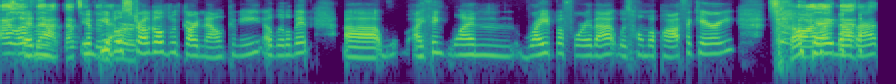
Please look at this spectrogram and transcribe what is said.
I love and- that. That's a And people word. struggled with Garden Alchemy a little bit. Uh, I think one right before that was Home Apothecary. So I Okay, like now that. that,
